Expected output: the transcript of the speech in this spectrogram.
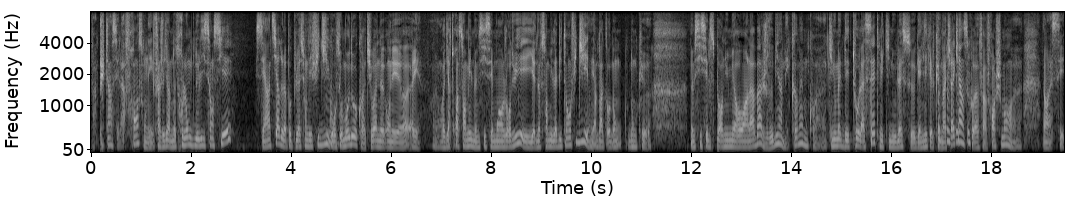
enfin putain, c'est la France. On est, enfin je veux dire, notre nombre de licenciés, c'est un tiers de la population des Fidji, Mhm. grosso modo, quoi. Tu vois, on est, euh, allez, on va dire 300 000, même si c'est moins aujourd'hui, et il y a 900 000 habitants aux Fidji. Donc, donc euh, même si c'est le sport numéro un là-bas, je veux bien, mais quand même, quoi. Qui nous mettent des tôles à 7, mais qui nous laissent gagner quelques matchs à 15, quoi. Enfin, franchement, euh, non, là, c'est.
